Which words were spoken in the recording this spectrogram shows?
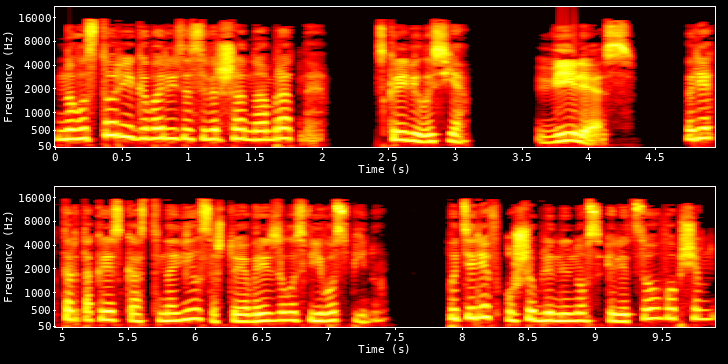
Но в истории говорится совершенно обратное. — скривилась я. «Виллиас!» Ректор так резко остановился, что я врезалась в его спину. Потерев ушибленный нос и лицо, в общем,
